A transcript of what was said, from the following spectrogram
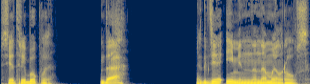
«Все три буквы?» «Да». «Где именно на Мелроуз?»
